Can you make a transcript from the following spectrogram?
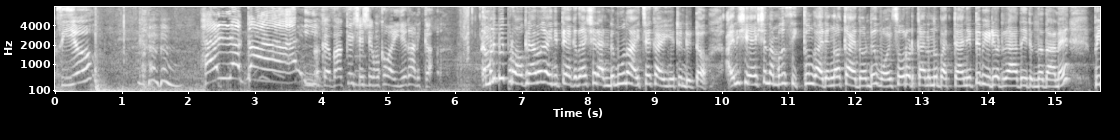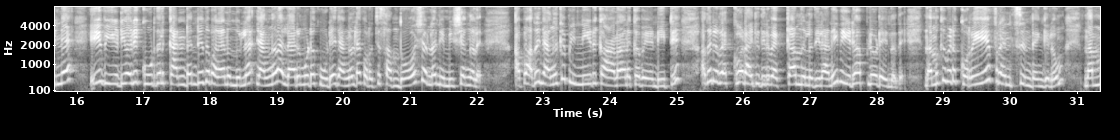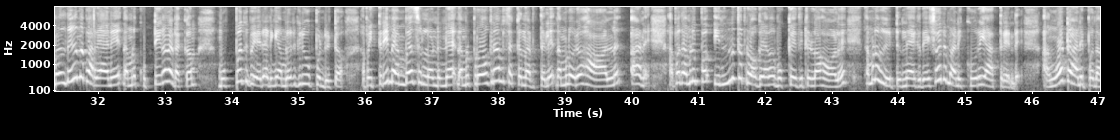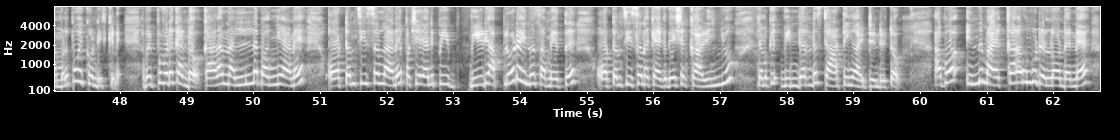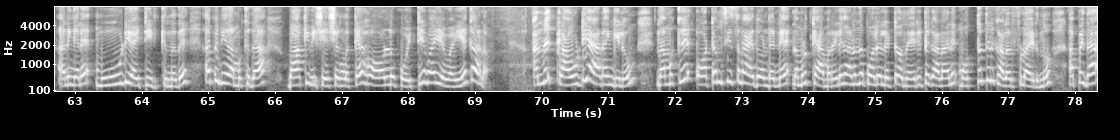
സിയോ? ഹലോ ഗായ്സ് ഓക്കേ ബാക്കി ശേഷം നമുക്ക് വയ്യ കാണിക്കാം. നമ്മളിപ്പോ ഈ പ്രോഗ്രാം കഴിഞ്ഞിട്ട് ഏകദേശം രണ്ട് മൂന്ന് ആഴ്ച കഴിഞ്ഞിട്ടുണ്ട് കേട്ടോ അതിന് ശേഷം നമുക്ക് സിക്കും കാര്യങ്ങളൊക്കെ ആയതുകൊണ്ട് വോയിസ് ഓവർ കൊടുക്കാനൊന്നും പറ്റാഞ്ഞിട്ട് വീഡിയോ ഇടരാതെ ഇരുന്നതാണ്. പിന്നെ ഈ വീഡിയോയിൽ കൂടുതൽ കണ്ടന്റ് എന്ന് പറയാനൊന്നുമില്ല. ഞങ്ങൾ എല്ലാവരും കൂടെ കൂടിയ ഞങ്ങളുടെ കുറച്ച് സന്തോഷമുള്ള നിമിഷങ്ങൾ. അപ്പോൾ അത് ഞങ്ങൾക്ക് പിന്നീട് കാണാനൊക്കെ വേണ്ടിയിട്ട് അതൊരു റെക്കോർഡായിട്ട് ഇതിൽ വെക്കാം എന്നുള്ളതിലാണ് ഈ വീഡിയോ അപ്ലോഡ് ചെയ്യുന്നത്. നമുക്കിവിടെ കുറേ ഫ്രണ്ട്സ് ഉണ്ടെങ്കിലും നമ്മളത് എന്ന് പറയാൻ നമ്മൾ കുട്ടികളടക്കം മുപ്പത് പേരടങ്ങി നമ്മളൊരു ഗ്രൂപ്പ് ഉണ്ട് കേട്ടോ അപ്പോൾ ഇത്രയും മെമ്പേഴ്സ് ഉള്ളതുകൊണ്ട് തന്നെ നമ്മൾ പ്രോഗ്രാംസ് ഒക്കെ നടത്തൽ നമ്മൾ ഓരോ ഹാളിൽ ആണ്. അപ്പോൾ നമ്മളിപ്പോൾ ഇന്നത്തെ പ്രോഗ്രാം ബുക്ക് ചെയ്തിട്ടുള്ള ഹാൾ നമ്മൾ വീട്ടിൽ നിന്ന് ഏകദേശം ഒരു മണിക്കൂർ യാത്രയുണ്ട്. അങ്ങോട്ടാണ് ഇപ്പോൾ നമ്മൾ പോയിക്കൊണ്ടിരിക്കുന്നത് അപ്പോൾ ഇപ്പോൾ ഇവിടെ കണ്ടോ കാണാൻ നല്ല ഭംഗിയാണ്. ഓട്ടം സീസണിലാണ് പക്ഷേ ഞാനിപ്പോൾ ഈ വീഡിയോ അപ്ലോഡ് ചെയ്യുന്ന സമയത്ത് ഓട്ടം സീസൺ ഒക്കെ ഏകദേശം കഴിഞ്ഞു. നമുക്ക് വിന്ററിന്റെ സ്റ്റാർട്ടിങ് ആയിട്ടുണ്ട് കേട്ടോ അപ്പോൾ ഇന്ന് മഴക്കാറും കൂടെ ഉള്ളതുകൊണ്ട് തന്നെ അതിങ്ങനെ മൂടിയായിട്ട് ഇരിക്കുന്നത്. അപ്പം ഇനി നമുക്കിതാ ബാക്കി വിശേഷങ്ങളൊക്കെ ഹാളിൽ പോയിട്ട് വയ്യ വയ്യ കാണാം. അന്ന് ക്ലൗഡി ആണെങ്കിലും നമുക്ക് ഓട്ടം സീസൺ ആയതുകൊണ്ട് തന്നെ നമ്മൾ ക്യാമറയിൽ കാണുന്ന പോലെ അല്ലട്ടോ നേരിട്ട് കാണാൻ മൊത്തത്തിൽ കളർഫുൾ ആയിരുന്നു. അപ്പോൾ ഇതാ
